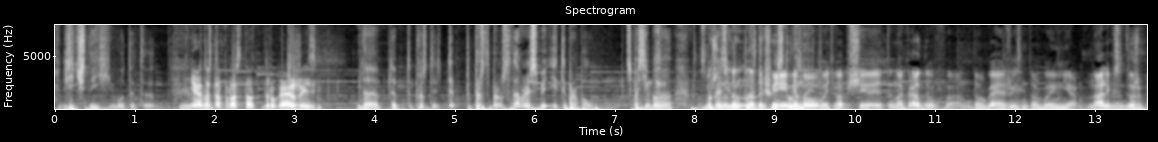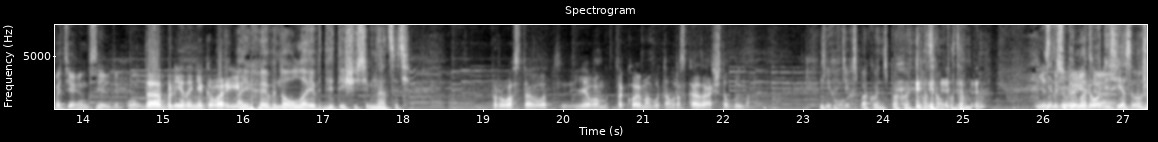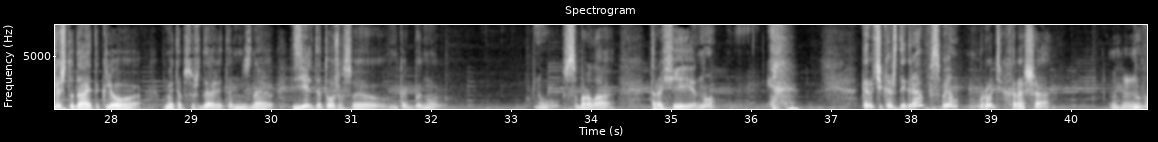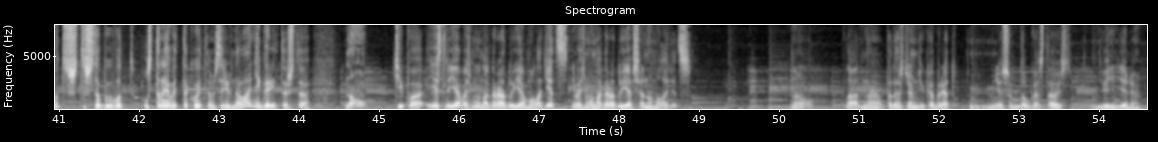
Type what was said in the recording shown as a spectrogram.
Личный, вот это... Нет, просто... это просто другая жизнь. Да, ты, ты просто ты, ты просто устанавливаешь себе, и ты пропал. Спасибо Слушай, магазину. Надо, надо переименовывать вообще эту награду в а, «Другая жизнь, другой мир». Но Алекс да. тоже потерян в Зельде полностью. Да блин, и не говори. I have no life 2017 просто вот я вам такое могу там рассказать, что было. Тихо, тихо, спокойно, спокойно, потом, потом. Если Нет, Супер Марио Одиссе, я соглашусь, что да, это клево. Мы это обсуждали, там, не знаю, Зельда тоже в свое, как бы, ну, ну, собрала трофеи. Ну, короче, каждая игра в своем роде хороша. Угу. Ну вот, чтобы вот устраивать такое там соревнование, говорит то, что, ну, типа, если я возьму награду, я молодец, не возьму награду, я все равно молодец. Ну, ладно, подождем декабря, тут не особо долго осталось, две недели.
